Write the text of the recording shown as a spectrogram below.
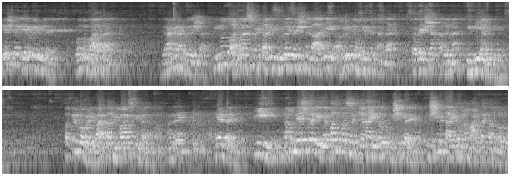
ದೇಶದಲ್ಲಿ ಎರಡು ಇದೆ ಒಂದು ಭಾರತ, ಗ್ರಾಮೀಣ ಪ್ರದೇಶ. ಇನ್ನೊಂದು ಅಡ್ವಾನ್ಸ್ಮೆಂಟ್ ಆಗಿ ಸಿವಿಲೈಸೇಷನ್ ಆಗಿ ಅಭಿವೃದ್ಧಿ ಹೊಂದಿರತಕ್ಕಂಥ ಪ್ರದೇಶ, ಅದನ್ನ ಇಂಡಿಯಾ ಅಂತೀವಿ ತಪ್ಪಿಟ್ಕೋಬೇಡಿ ಭಾರತ ವಿಭಾಗಿಸ್ತಿಲ್ಲ ಅಂದ್ರೆ ಹೇಳ್ತಾ ಇದ್ದೀನಿ. ಈ ನಮ್ಮ ದೇಶದಲ್ಲಿ ಎಪ್ಪತ್ತು ಪರ್ಸೆಂಟ್ ಜನ ಇರೋದು ಕೃಷಿಕರೇ ಕೃಷಿಯ ಕಾರ್ಯಕ್ರಮ ಮಾಡ್ತಕ್ಕಂಥವ್ರು.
